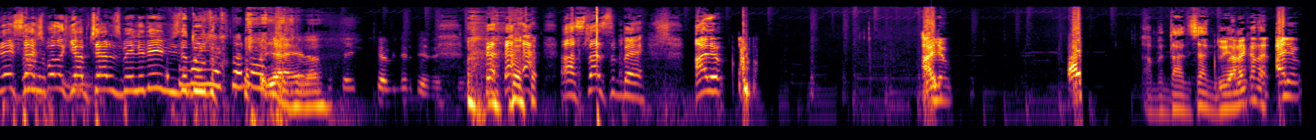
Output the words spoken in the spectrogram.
Ne saçmalık yapacağınız belli değil. Biz de durduk. Manyaklar ne yapıyor Yani acaba? herhalde şey çıkabilir diye bekliyorum. Aslansın be. Alo. Alo. Ama Dan sen duyana kadar. Alo.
